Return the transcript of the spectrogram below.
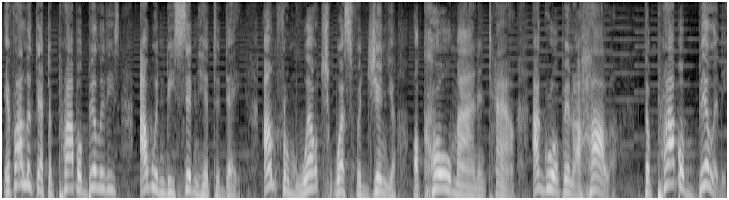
If I looked at the probabilities, I wouldn't be sitting here today. I'm from Welch, West Virginia, a coal mine in town. I grew up in a holler. The probability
